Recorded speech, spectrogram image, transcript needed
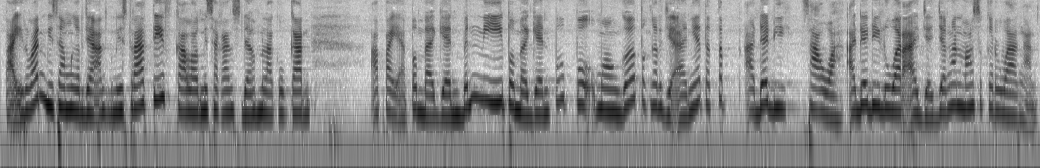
Pak Irwan bisa mengerjakan administratif kalau misalkan sudah melakukan apa ya pembagian benih, pembagian pupuk, monggo pengerjaannya tetap ada di sawah, ada di luar aja, jangan masuk ke ruangan.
